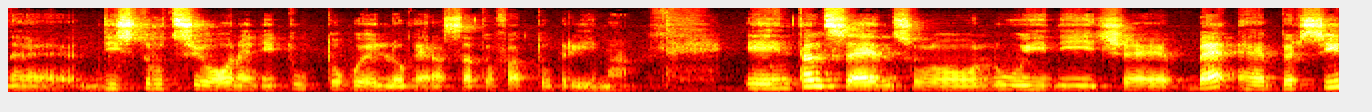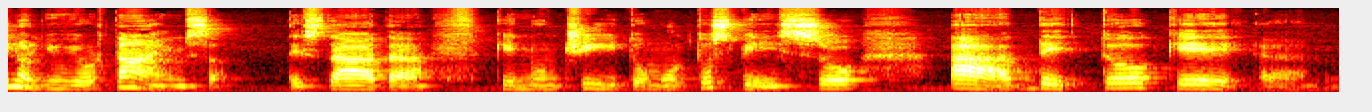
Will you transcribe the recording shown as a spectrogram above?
eh, distruzione di tutto quello che era stato fatto prima. E in tal senso lui dice, beh, eh, persino il New York Times, testata che non cito molto spesso, ha detto che eh,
